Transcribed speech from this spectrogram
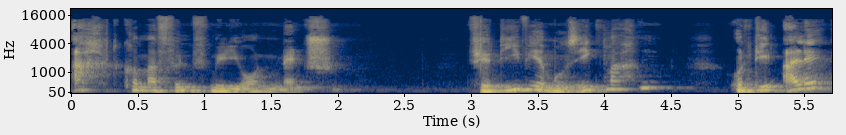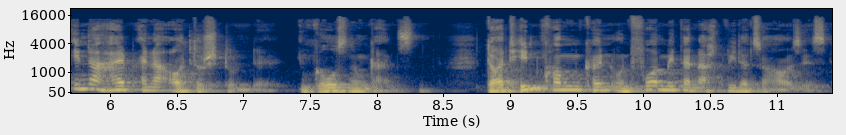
8,5 Millionen Menschen, für die wir Musik machen und die alle innerhalb einer Autostunde im Großen und Ganzen dorthin kommen können und vor Mitternacht wieder zu Hause ist.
